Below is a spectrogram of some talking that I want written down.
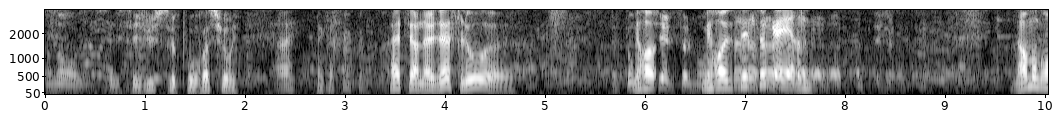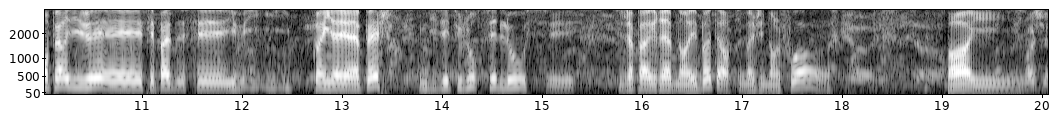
Non, non, c'est- c'est juste pour rassurer. Ouais, d'accord. Ouais, tu sais, en Alsace, l'eau. euh, Elle tombe Mais du ciel seulement. mais c'est. Non, mon grand-père il disait, et c'est pas, c'est, quand il allait à la pêche, il me disait toujours, c'est de l'eau, c'est, c'est déjà pas agréable dans les bottes, alors t'imagines dans le foie. euh. Et Moi, je,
